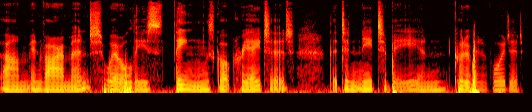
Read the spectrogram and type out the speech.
um, environment where all these things got created that didn't need to be and could have been avoided,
